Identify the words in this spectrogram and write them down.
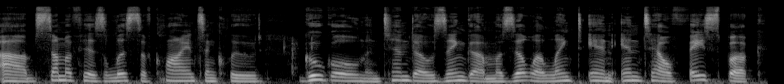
Um, some of his lists of clients include Google, Nintendo, Zynga, Mozilla, LinkedIn, Intel, Facebook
